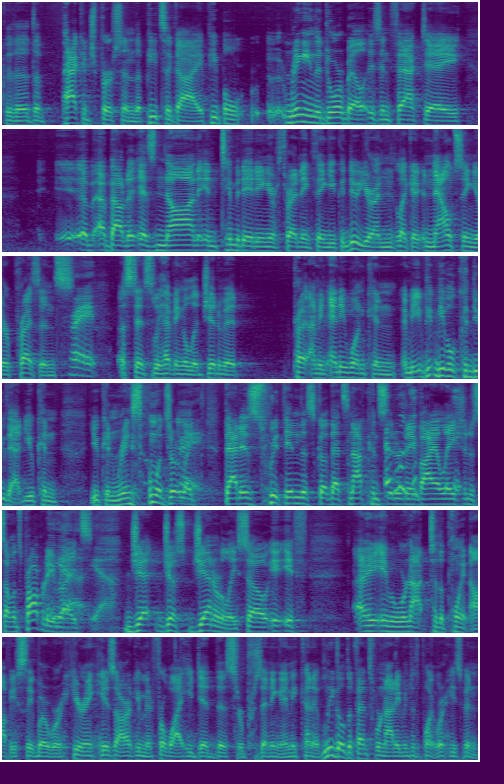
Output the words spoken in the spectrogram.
the, the package person, the pizza guy, people uh, ringing the doorbell is in fact a about as non-intimidating or threatening thing you can do. You're like announcing your presence, right. ostensibly having a legitimate. Pre- I mean, anyone can. I mean, people can do that. You can you can ring someone's right. like that is within the scope. That's not considered look, a violation it, of someone's property yeah, rights. Yeah. Just generally. So if I mean, we're not to the point, obviously, where we're hearing his argument for why he did this or presenting any kind of legal defense. We're not even to the point where he's been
